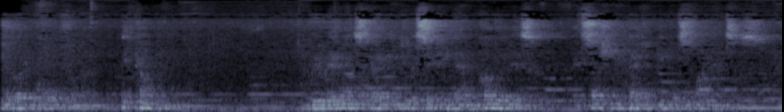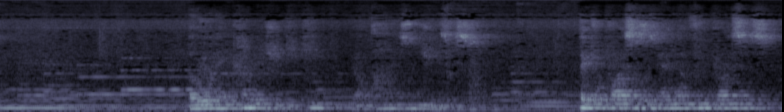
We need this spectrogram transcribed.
We got a call from a big company, and we realized going into the city and COVID has had such an impact on people's finances. But we want to encourage you to keep your eyes on Jesus. Petrol prices is going up, food prices.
